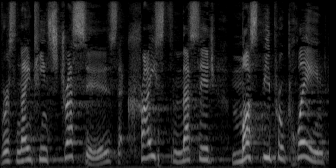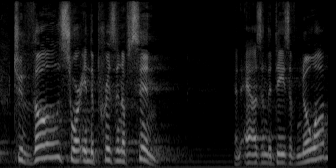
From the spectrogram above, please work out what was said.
Verse 19 stresses that Christ's message must be proclaimed to those who are in the prison of sin. And as in the days of Noah,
